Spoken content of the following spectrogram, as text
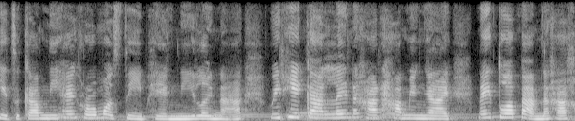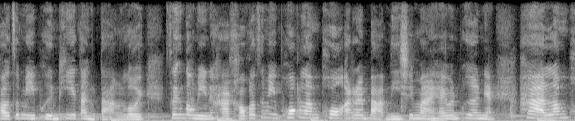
กิจกรรมนี้ให้ครบหมด 4 เพลงนี้เลยนะ วิธีการเล่นนะคะทำยังไง ในตัวแบบนะคะ เขาจะมีพื้นที่ต่างๆ เลย ซึ่งตรงนี้นะคะเขาก็จะมีพวกลำโพงอะไรแบบนี้ใช่ไหมให้เพื่อนๆเนี่ยหาลำโพ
